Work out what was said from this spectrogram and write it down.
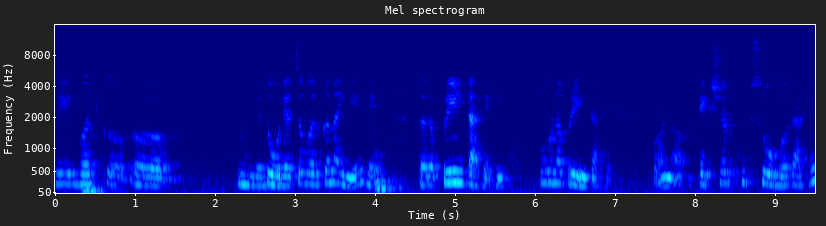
हे वर्क म्हणजे दोऱ्याचं वर्क नाही आहे हे. तर प्रिंट आहे ही. पूर्ण प्रिंट आहे. पण टेक्स्चर खूप सोबर आहे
